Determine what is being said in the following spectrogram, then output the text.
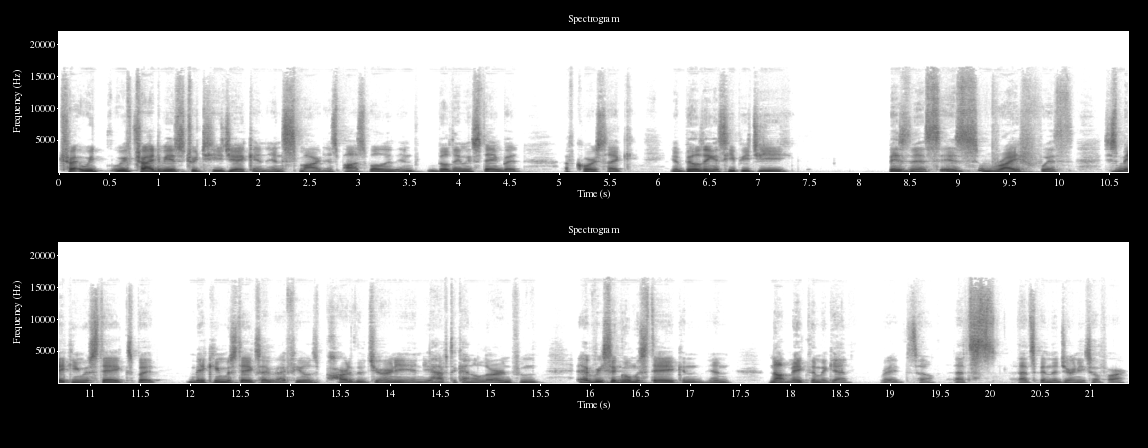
try we, we've tried to be as strategic and, and smart as possible in, in building this thing but of course like you know building a cpg business is rife with just making mistakes but making mistakes I, I feel is part of the journey and you have to kind of learn from every single mistake and and not make them again right? So that's that's been the journey so far.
